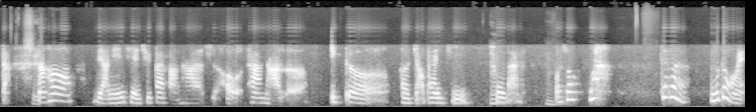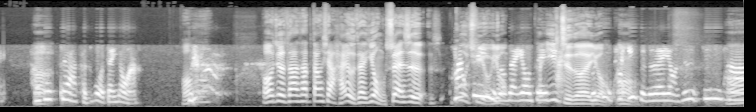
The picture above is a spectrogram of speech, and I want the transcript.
大。然后两年前去拜访他的时候，他拿了一个呃搅拌机出来。我说哇，这个古董哎。他说对啊，可是我在用啊。哦，就是他，他当下还有在用，虽然是过去有用，他一直都在用，他一直都在用，就是就是他，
